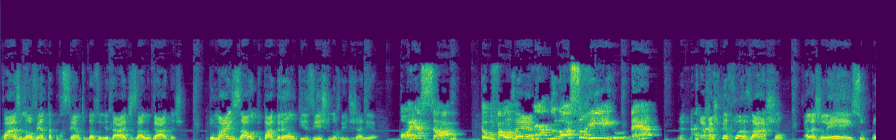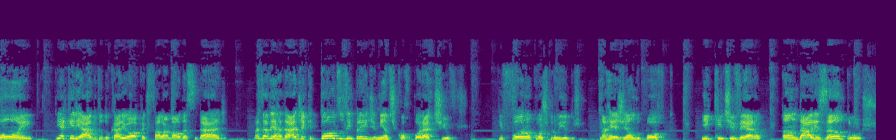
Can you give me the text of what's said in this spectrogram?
quase 90% das unidades alugadas, do mais alto padrão que existe no Rio de Janeiro. Olha só, estamos falando é. né, do nosso Rio, né? As pessoas acham, elas leem, supõem, tem aquele hábito do carioca de falar mal da cidade, mas a verdade é que todos os empreendimentos corporativos que foram construídos na região do Porto e que tiveram andares amplos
